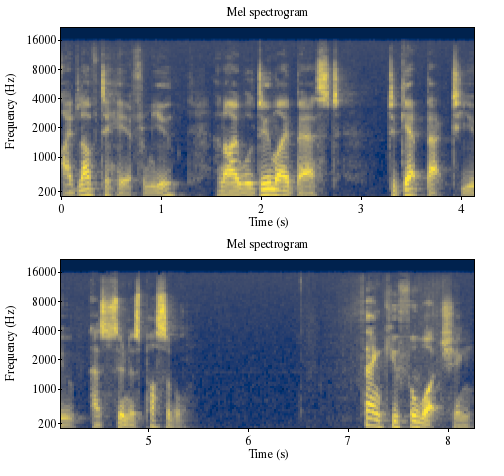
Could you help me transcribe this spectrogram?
I'd love to hear from you and I will do my best to get back to you as soon as possible. Thank you for watching.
